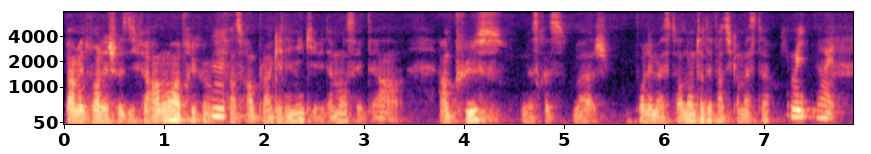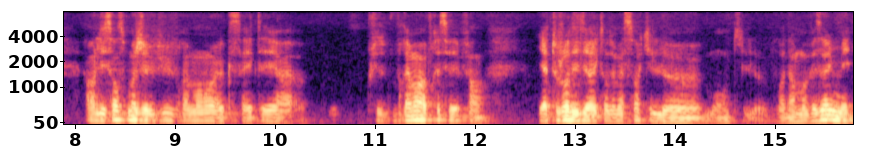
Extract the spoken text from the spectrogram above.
permet de voir les choses différemment. Après, mm. enfin, sur un plan académique, évidemment, c'était un, un plus, ne serait-ce, bah, pour les masters. Donc toi, tu es parti comme master. Oui, oui. En licence, moi, j'ai vu vraiment euh, que ça a été euh, plus, vraiment apprécié. Enfin, il y a toujours des directeurs de master qui le, bon, qui le voient d'un mauvais oeil, mais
